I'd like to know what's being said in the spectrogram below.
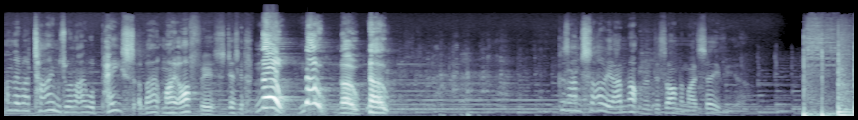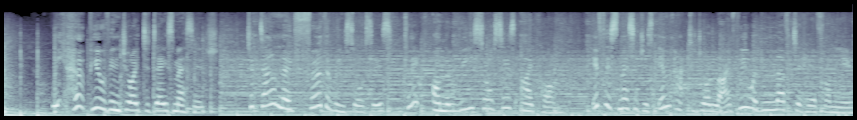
And there are times when I will pace about my office, just go, no, no, no, no. Because I'm sorry, I'm not going to dishonor my Savior. We hope you have enjoyed today's message. To download further resources, click on the resources icon. If this message has impacted your life, we would love to hear from you.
